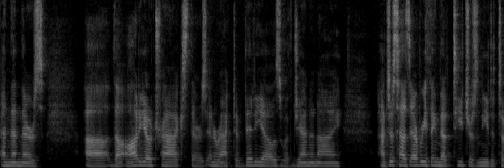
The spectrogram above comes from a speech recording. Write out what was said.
And then there's uh, the audio tracks. There's interactive videos with Jen and I. It just has everything that teachers needed to,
